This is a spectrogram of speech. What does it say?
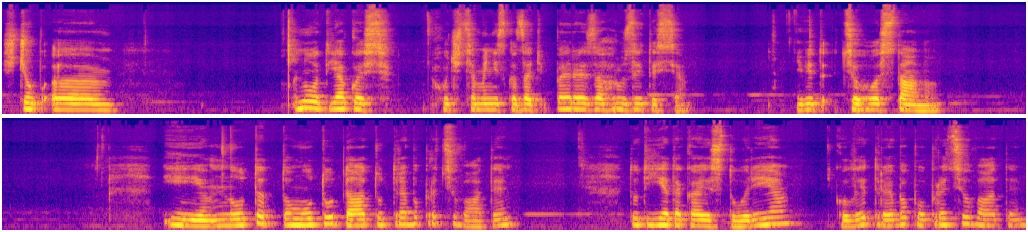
щоб, е, ну, от якось, хочеться мені сказати, перезагрузитися від цього стану. І ну, то, тому тут, да, тут треба працювати. Тут є така історія, коли треба попрацювати.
